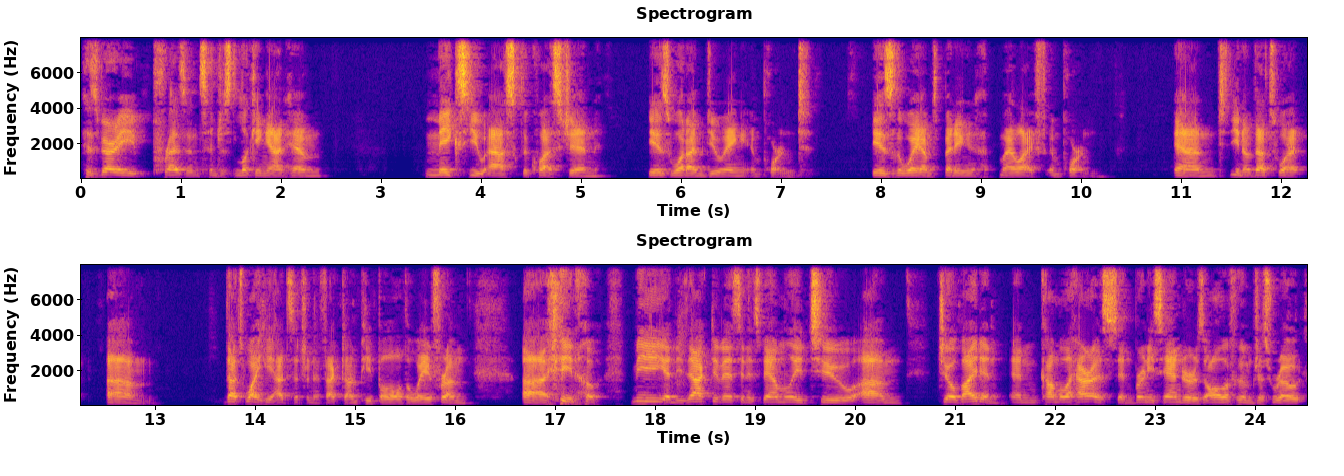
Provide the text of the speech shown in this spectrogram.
his very presence and just looking at him makes you ask the question is what I'm doing important? Is the way I'm spending my life important? And, you know, that's what, um, that's why he had such an effect on people all the way from, uh, you know, me and these activists and his family to um, Joe Biden and Kamala Harris and Bernie Sanders, all of whom just wrote,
